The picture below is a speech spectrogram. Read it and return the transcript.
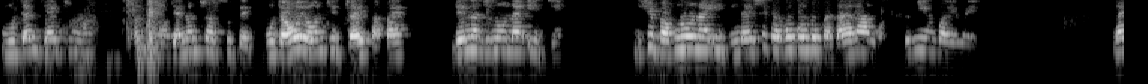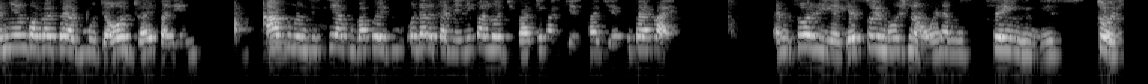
mudha ndichaituma unzi mudha inonitira susan mudha uyo ndidhiraivha paya. Ndoenda ndinoona id ndichibva kunoona id ndaisvika ikoko ndobva ndararwa ndonyengwa iweyo ndanyengwa paipai mudha wodhiraivha neni akunondisiya kumba kwedu odarika neni paloji pake pajesi paipai i'm sorry i get so emotional when i'm saying this story.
